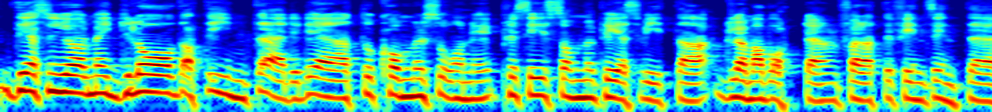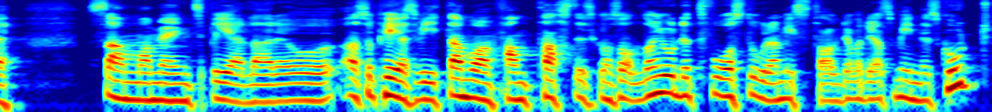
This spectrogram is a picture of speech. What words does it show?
det som gör mig glad att det inte är det, det är att då kommer Sony, precis som med PS Vita, glömma bort den för att det finns inte samma mängd spelare. Och, alltså PS Vita var en fantastisk konsol. De gjorde två stora misstag. Det var deras minneskort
